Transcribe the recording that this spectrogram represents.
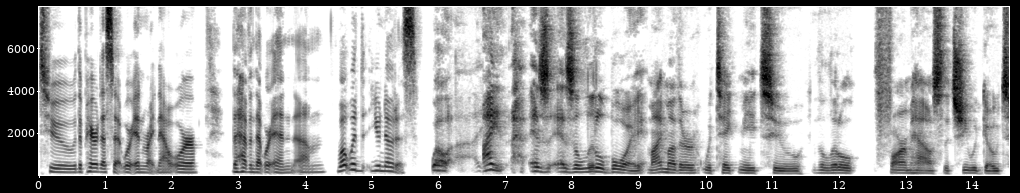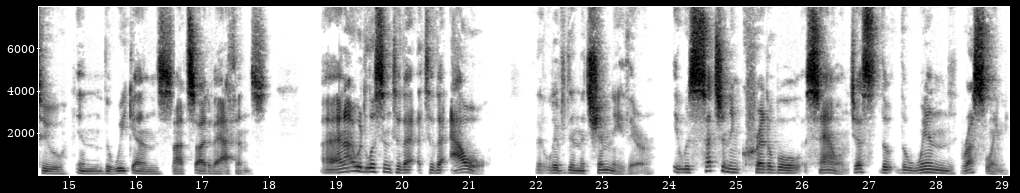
to the paradise that we're in right now or the heaven that we're in, um, what would you notice? Well, I, as as a little boy, my mother would take me to the little farmhouse that she would go to in the weekends outside of Athens, and I would listen to that to the owl that lived in the chimney there. It was such an incredible sound, just the the wind rustling,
